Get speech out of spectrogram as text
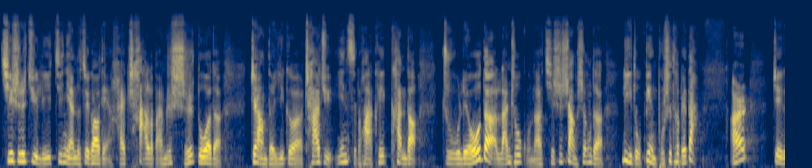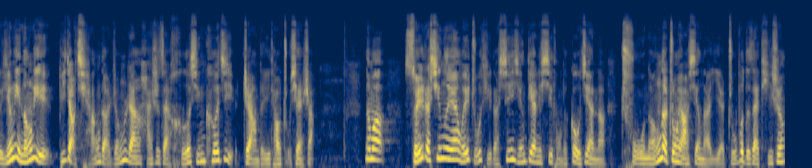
其实距离今年的最高点还差了百分之十多的这样的一个差距，因此的话可以看到主流的蓝筹股呢，其实上升的力度并不是特别大，而这个盈利能力比较强的仍然还是在核心科技这样的一条主线上。那么随着新能源为主体的新型电力系统的构建呢，储能的重要性呢也逐步的在提升，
